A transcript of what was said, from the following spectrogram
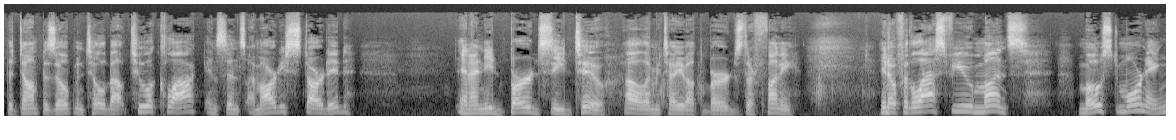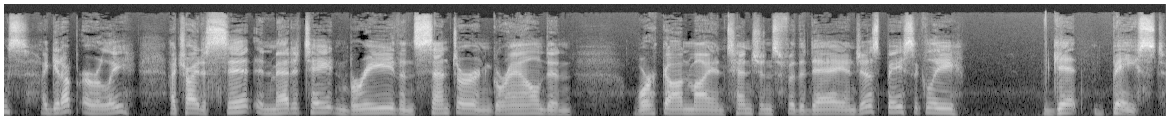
The dump is open till about two o'clock, and since I'm already started, and I need bird seed too. Oh, let me tell you about the birds. They're funny. You know, for the last few months, most mornings I get up early. I try to sit and meditate and breathe and center and ground and work on my intentions for the day and just basically get based.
